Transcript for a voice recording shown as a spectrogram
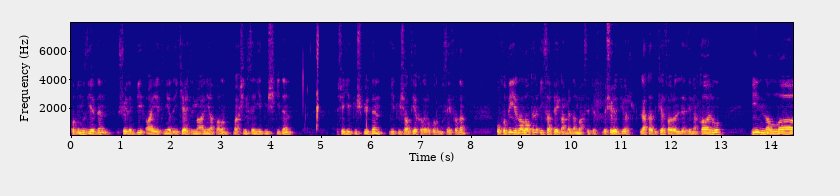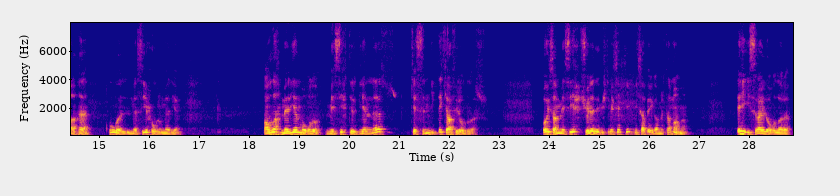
okuduğumuz yerden şöyle bir ayetin ya da iki ayetin mealini yapalım. Bak şimdi sen 72'den şey 71'den 76'ya kadar okuduğumuz sayfada okuduğu yerde Allah Teala İsa peygamberden bahsediyor ve şöyle diyor: "Lakad keferellezine kalu innallaha huvel mesih ibn Meryem." Allah Meryem oğlu Mesih'tir diyenler kesinlikle kafir oldular. Oysa Mesih şöyle demişti. Mesih kim? İsa peygamber tamam mı? Ey İsrail oğulları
